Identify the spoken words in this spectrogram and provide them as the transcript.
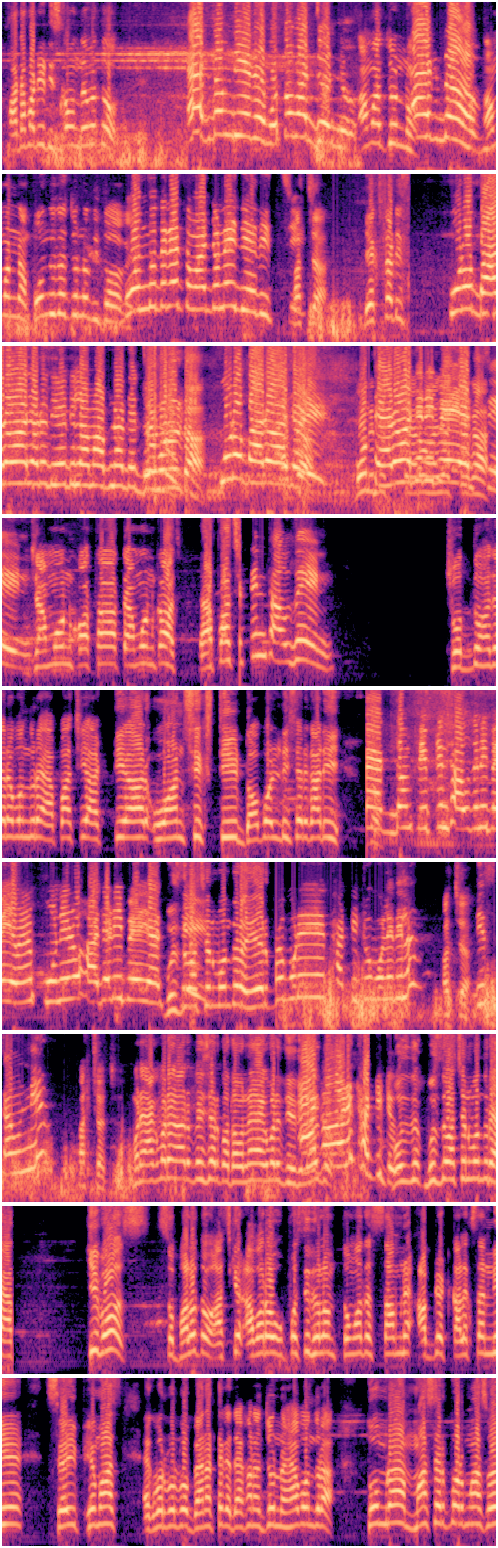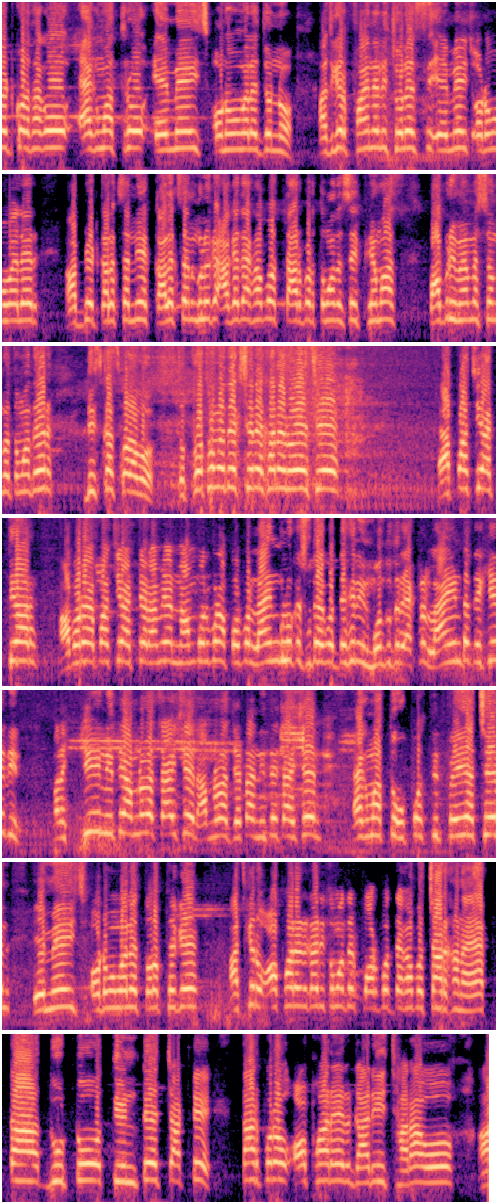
তো ফাটাফাটি ডিসকাউন্ট দেবে তো? একদম দিয়ে দেবো তোমার জন্য। আমার জন্য? একদম। আমার না বন্ধুদের জন্য দিতে হবে। বন্ধুদের তোমার জন্যই দিয়ে দিচ্ছি। আচ্ছা এক্সট্রা পুরো বারো হাজারে দিয়ে দিলাম আপনাদের জন্য। পুরো বারো হাজারে। বন্ধুদের তেরো হাজারই পেয়ে যাচ্ছেন যেমন কথা তেমন কাজ। অ্যাপাচি ফিফটিন থাউজেন্ড চোদ্দ হাজারে বন্ধুরা Apache R TR one sixty double ডিসের গাড়ি। একদম ফিফটিন থাউজেন্ডই পেয়ে যাবেন পনেরো হাজারই পেয়ে যাচ্ছে। বুঝতে পারছেন বন্ধুরা? এর পুরোপুরি থার্টি টু বলে দিলাম। আচ্ছা। ডিসকাউন্ট নিয়ে। আচ্ছা আচ্ছা। মানে একবারে আর বেশি আর কথা বলে না, একবারে দিয়ে দিলে তাই তো? একেবারে থার্টি বুঝতে বুঝতে পারছেন বন্ধুরা? কি বস সব ভালো তো? আজকে আবারও উপস্থিত হলাম তোমাদের সামনে আপডেট কালেকশন নিয়ে সেই ফেমাস একবার বলব ব্যানারটাকে দেখানোর জন্য। হ্যাঁ বন্ধুরা তোমরা মাসের পর মাস ওয়েট করে থাকো একমাত্র এমএইচ অটোমোবাইলের জন্য। আজকের ফাইনালি চলে এসেছি এমএইচ অটোমোবাইলের আপডেট কালেকশন নিয়ে কালেকশনগুলোকে আগে দেখাবো, তারপর তোমাদের সেই ফেমাস পাবরি ম্যামের সঙ্গে তোমাদের ডিসকাস করাবো। তো প্রথমে দেখছেন এখানে রয়েছে অ্যাপাচি আরটিআর আবারও অ্যাপাচি আরটিআর আমি আর নাম বলব না, পরপর লাইনগুলোকে শুধু একবার দেখে নিন। বন্ধুদের, একটা লাইনটা দেখিয়ে দিন। মানে কি নিতে আপনারা চাইছেন? আপনারা যেটা নিতে চাইছেন, একমাত্র উপস্থিত পেয়ে যাচ্ছেন এমএইচ অটোমোবাইলের তরফ থেকে। আজকের অফারের গাড়ি তোমাদের পরপর দেখাবো চারখানা। একটা, দুটো, তিনটে, চারটে। তারপরেও অফারের গাড়ি ছাড়াও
